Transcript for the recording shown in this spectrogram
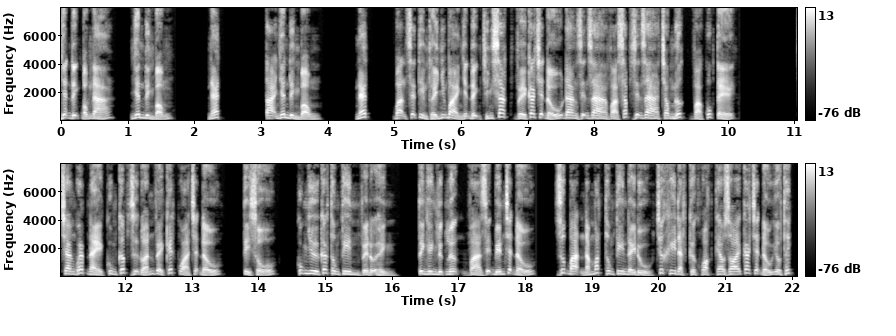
Nhận định bóng đá, nhân đình bóng. Net. Tại nhân đình bóng. Net, bạn sẽ tìm thấy những bài nhận định chính xác về các trận đấu đang diễn ra và sắp diễn ra trong nước và quốc tế. Trang web này cung cấp dự đoán về kết quả trận đấu, tỷ số, cũng như các thông tin về đội hình, tình hình lực lượng và diễn biến trận đấu, giúp bạn nắm bắt thông tin đầy đủ trước khi đặt cược hoặc theo dõi các trận đấu yêu thích.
